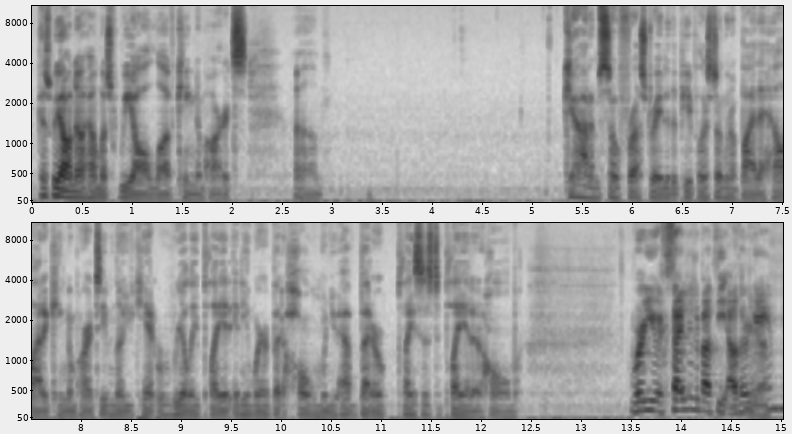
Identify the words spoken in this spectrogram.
because we all know how much we all love Kingdom Hearts. Um, God, I'm so frustrated that people are still going to buy the hell out of Kingdom Hearts, even though you can't really play it anywhere but home when you have better places to play it at home. Were you excited about the other Yeah. game?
